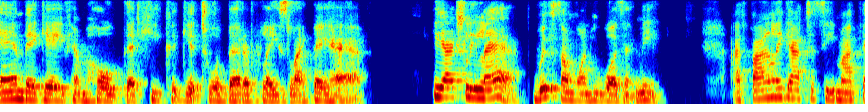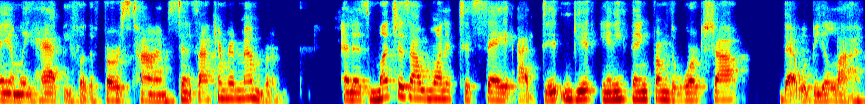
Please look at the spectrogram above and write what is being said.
and they gave him hope that he could get to a better place like they have. He actually laughed with someone who wasn't me. I finally got to see my family happy for the first time since I can remember. And as much as I wanted to say I didn't get anything from the workshop, that would be a lie.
